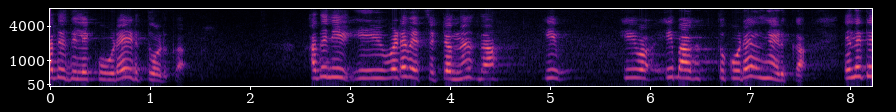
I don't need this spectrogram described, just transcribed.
അത് ഇതിലേക്ക് കൂടെ എടുത്തു കൊടുക്കുക. അതിനി ഇവിടെ വെച്ചിട്ടൊന്ന് ഇതാ ഈ ഈ ഈ ഭാഗത്ത് കൂടെ അങ്ങ് എടുക്കുക. എന്നിട്ട്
